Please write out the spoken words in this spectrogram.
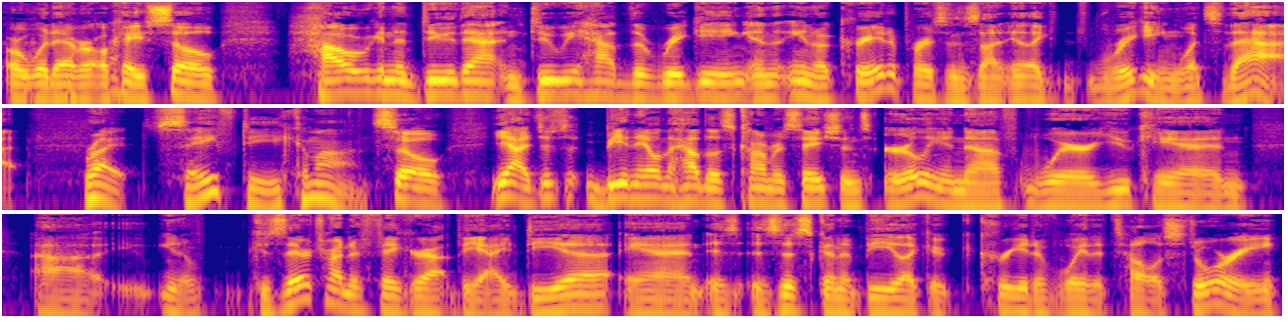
or whatever. okay, so how are we going to do that? And do we have the rigging? And you know, creative person's not like rigging. What's that? Right. Safety. Come on. So yeah, just being able to have those conversations early enough where you can, uh, you know, because they're trying to figure out the idea and is is this going to be like a creative way to tell a story?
